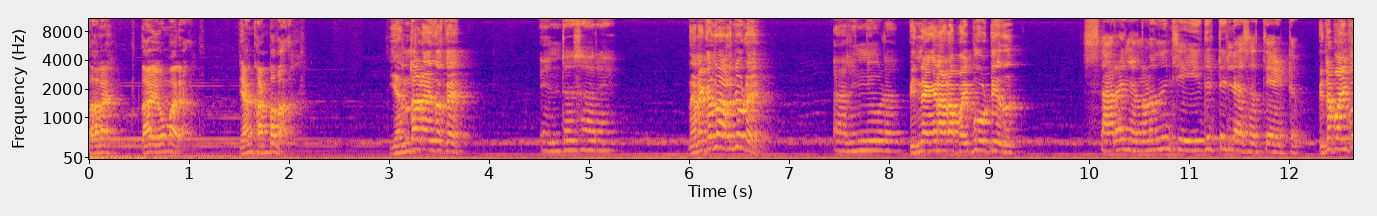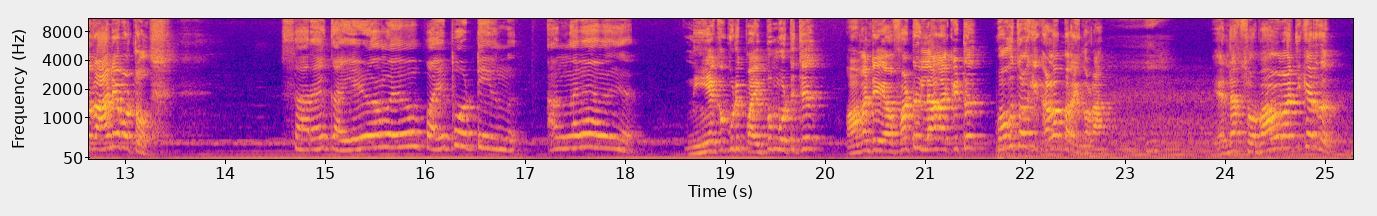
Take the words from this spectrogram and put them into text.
സാറേ ദാ യോമാരാ ഞാൻ കണ്ടതാ. എന്താണ് ഇതൊക്കെ? എന്താ സാറേ? നിനക്കെന്ന് അറിഞ്ഞൂടെ? അറിഞ്ഞൂടെ. പിന്നെ എങ്ങനെയാടാ പൈപ്പ് പൊട്ടിയത്? സാറേ ഞങ്ങളൊന്നും ചെയ്തിട്ടില്ല സത്യമായിട്ട്. പിന്നെ പൈപ്പ് താനേ പൊട്ടോ? സാറേ കഴുകാൻ പോയപ്പോ പൈപ്പ് പൊട്ടിയിരുന്നു. അങ്ങനെ അറിഞ്ഞു. നീയൊക്കെ കൂടി പൈപ്പും പൊട്ടിച്ച് അവന്റെ എഫർട്ട് ഇല്ലാതാക്കിയിട്ട് മുഖത്ത് നോക്കി കള്ളം പറയുന്നോടാ. എന്റെ സ്വഭാവം മാറ്റിക്കരുത്.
